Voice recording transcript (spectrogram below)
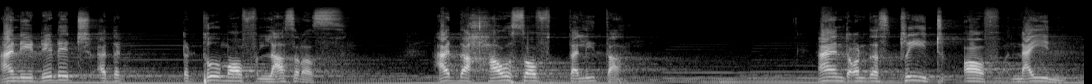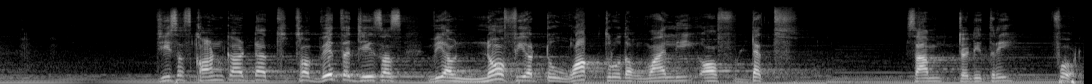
and he did it at the, the tomb of Lazarus, at the house of Talitha, and on the street of Nain. Jesus conquered death. So, with Jesus, we have no fear to walk through the valley of death. Psalm 23 4.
